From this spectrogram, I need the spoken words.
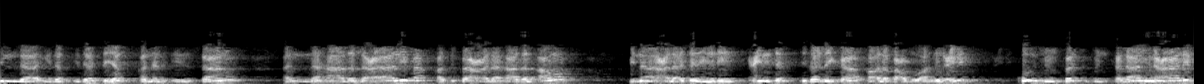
إلا إذا إذا تيقن الإنسان أن هذا العالم قد فعل هذا الأمر بناء على دليل عنده. لذلك قال بعض أهل العلم خذ من من كلام العالم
